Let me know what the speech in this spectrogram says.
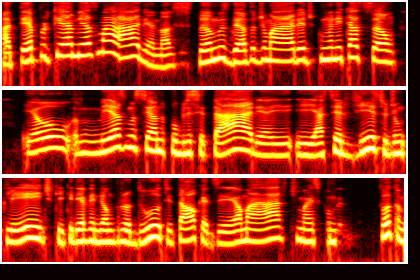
Até porque é a mesma área, nós estamos dentro de uma área de comunicação eu, mesmo sendo publicitária e, e, a serviço de um cliente que queria vender um produto e tal, quer dizer, é uma arte mais, total,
